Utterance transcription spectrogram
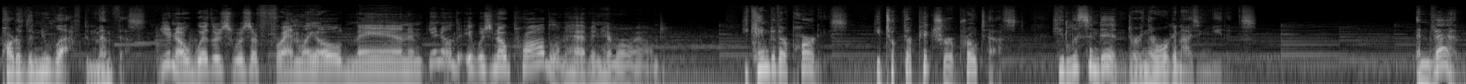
part of the New Left in Memphis. You know, Withers was a friendly old man, and, you know, it was no problem having him around. He came to their parties. He took their picture at protest. He listened in during their organizing meetings. And then,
